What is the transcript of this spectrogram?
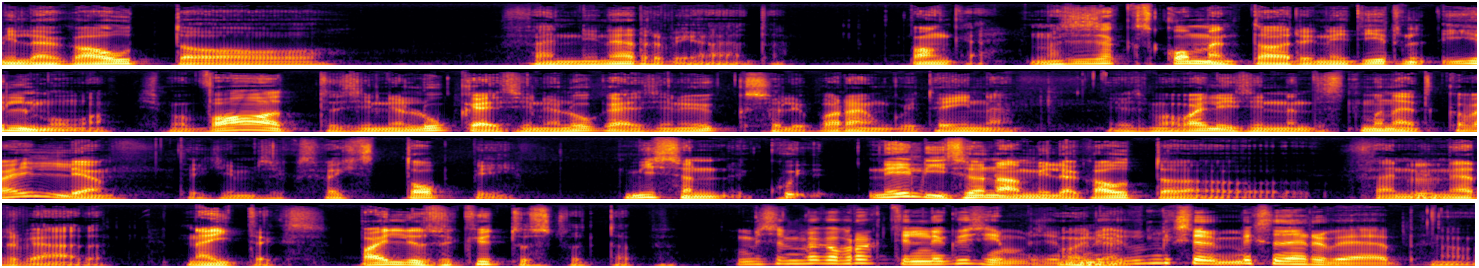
millega autofänni närvi ajada pange. no siis hakkas kommentaari neid il-, ilmuma, siis ma vaatasin ja lugesin ja lugesin ja üks oli parem kui teine. Ja siis ma valisin nendest mõned ka välja, tegime niisuguse väikse topi. mis on, kui, neli sõna, millega autofänni mm. närvi ajada. näiteks, palju see kütust võtab? mis on väga praktiline küsimus ju, miks see, miks see närvi ajab no,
